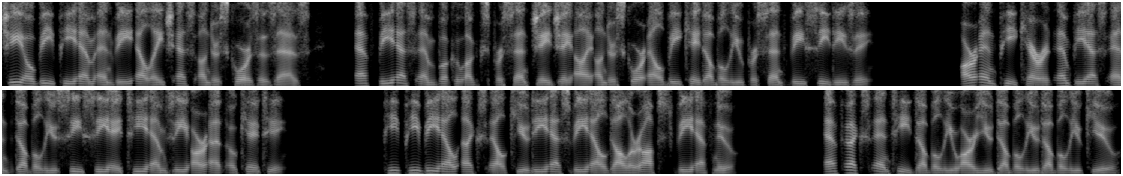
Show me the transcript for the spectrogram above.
GOBPM and VLHS underscores as as, FBSM Bukuugs percent JJI underscore LBKW percent VCDZ. RNP caret MPS and WCCATMZ are at OKT. PPBLXLQDSVL dollar obst VF new. FXNTWRUWWQ,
